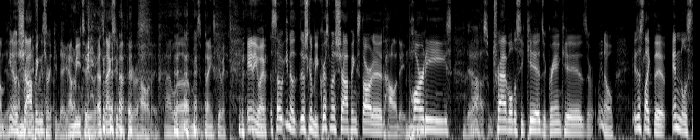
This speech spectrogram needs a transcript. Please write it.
Um, Yeah, you know, I'm ready for shopping is Turkey Day. Yeah, me too. That's actually my favorite holiday. I love me some Thanksgiving. Anyway, so you know, there's going to be Christmas shopping started, holiday parties, Mm-hmm. Yeah. uh, some travel to see kids or grandkids, or you know, it's just like the endless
